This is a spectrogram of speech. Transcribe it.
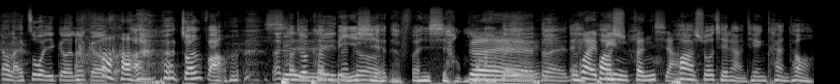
要来做一个那个 专访，那他就可以鼻血的分享嘛。对对对，怪病分享。话说前两天看到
